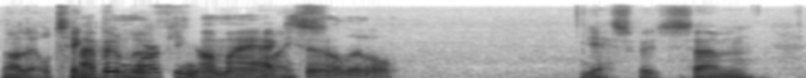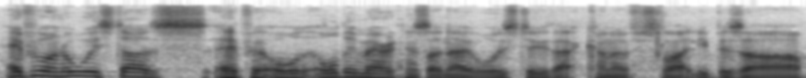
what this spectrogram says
my little tinkle. I've been working on my ice. accent a little. Yes, but it's, um, everyone always does. Every, all, all the Americans I know always do that kind of slightly bizarre.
